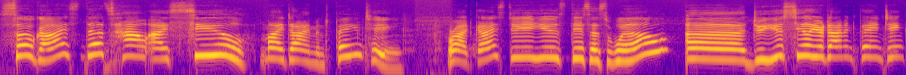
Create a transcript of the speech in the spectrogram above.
So guys, that's how I seal my diamond painting. Right guys, do you use this as well? Uh, do you seal your diamond painting?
